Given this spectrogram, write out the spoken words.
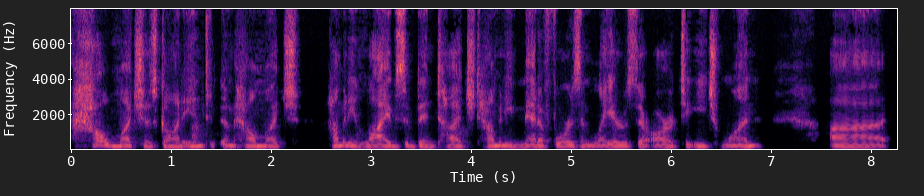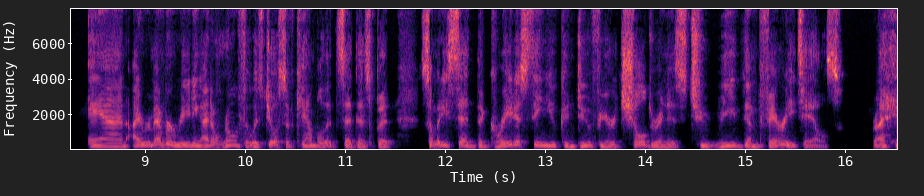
how much has gone into them, how much, how many lives have been touched, how many metaphors and layers there are to each one. Uh, and I remember reading, I don't know if it was Joseph Campbell that said this, but somebody said the greatest thing you can do for your children is to read them fairy tales. right?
